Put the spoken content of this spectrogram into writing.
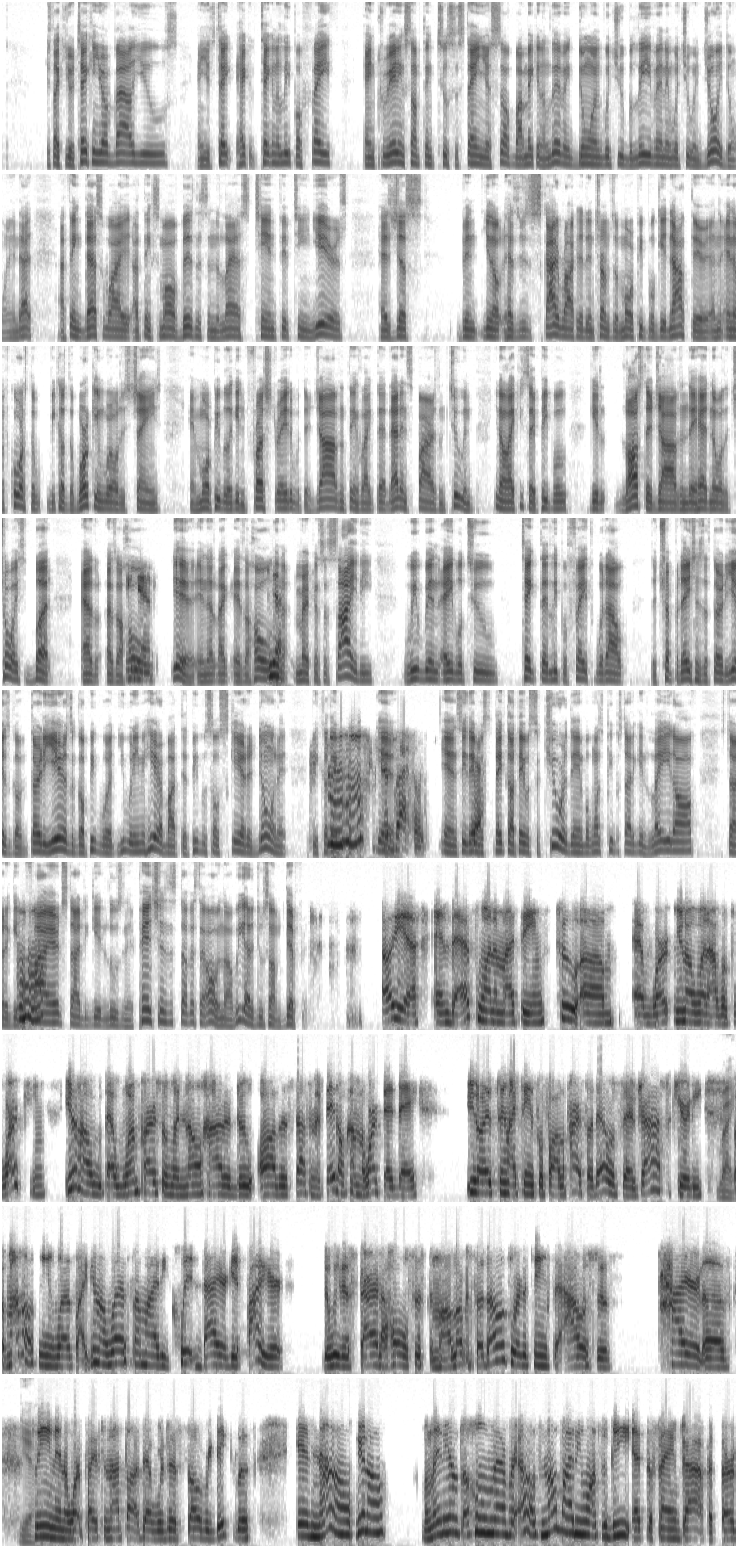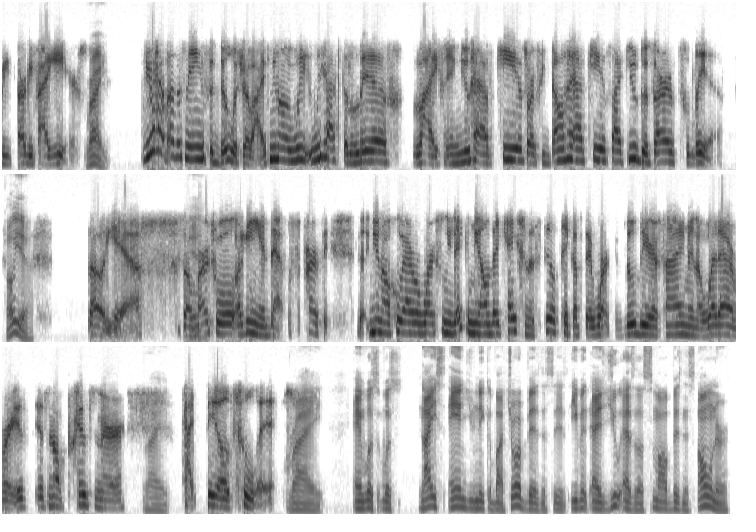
it's like you're taking your values and you're take, taking a leap of faith and creating something to sustain yourself by making a living doing what you believe in and what you enjoy doing and that i think that's why i think small business in the last 10 15 years has just been you know has just skyrocketed in terms of more people getting out there and and of course the because the working world has changed and more people are getting frustrated with their jobs and things like that that inspires them too and you know like you said people get lost their jobs and they had no other choice but as as a whole Yeah. yeah and that, like as a whole Yeah. american society we've been able to take that leap of faith without the trepidations of 30 years ago 30 years ago people would you wouldn't even hear about this people were so scared of doing it because they, Mhm. yeah Exactly. yeah, and see, they Yeah. was they thought they were secure then, but once people started getting laid off, started getting Mhm. fired, started to get losing their pensions and stuff. They said, "Oh no, we got to do something different." Oh yeah, and that's one of my things too. Um, at work, you know, when I was working, you know how that one person would know how to do all this stuff, and if they don't come to work that day, you know, it seemed like things would fall apart. So that was their job security. Right. But my whole thing was like, you know, what if somebody quit, die, or get fired? Do we just start a whole system all over? So those were the things that I was just tired of Yeah. seen in the workplace, and I thought that were just so ridiculous. And now, you know, millennials or whomever else, nobody wants to be at the same job for 30, 35 years. Right. You have other things to do with your life. You know, we, we have to live life, and you have kids, or if you don't have kids, like you deserve to live. Oh yeah. So, yeah. So Yeah. virtual again, that was perfect. You know, whoever works for me, they can be on vacation and still pick up their work and do their assignment or whatever. It's, it's no prisoner Right. type feel to it. Right. And what's what's nice and unique about your business is even as you as a small business owner,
